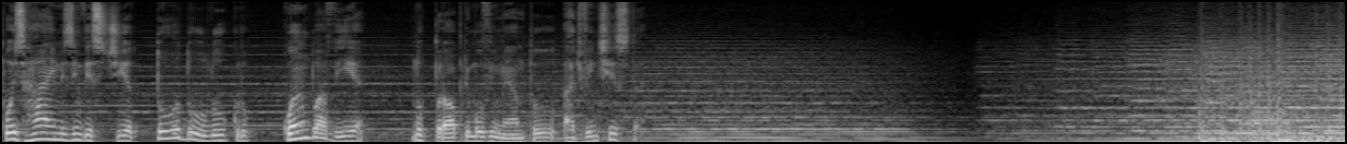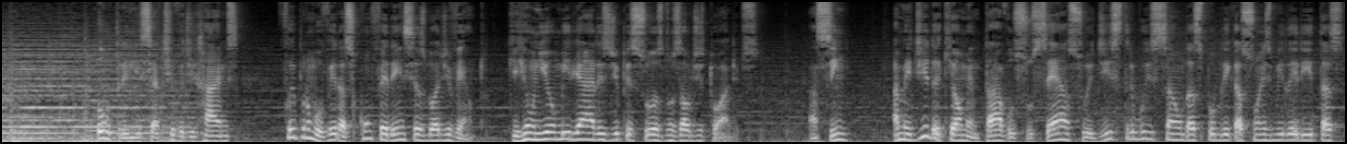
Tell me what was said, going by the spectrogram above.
pois Himes investia todo o lucro quando havia no próprio movimento adventista. Outra iniciativa de Himes foi promover as conferências do advento que reuniam milhares de pessoas nos auditórios. Assim, à medida que aumentava o sucesso e distribuição das publicações milleritas,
